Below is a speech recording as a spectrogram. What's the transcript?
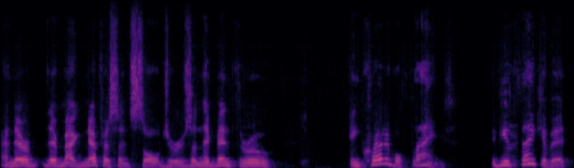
and they're they're magnificent soldiers, and they've been through incredible things. If you think of it,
